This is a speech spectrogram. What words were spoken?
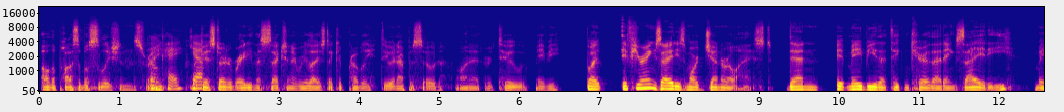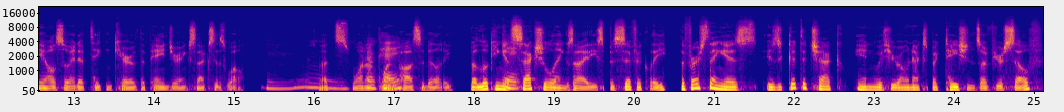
all the possible solutions, right? Okay, Like yeah. I started writing this section and realized I could probably do an episode on it or two, maybe. But if your anxiety is more generalized, then it may be that taking care of that anxiety may also end up taking care of the pain during sex as well. Mm. So that's one, Okay. one possibility. But looking at sexual anxiety specifically, the first thing is is it good to check in with your own expectations of yourself?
